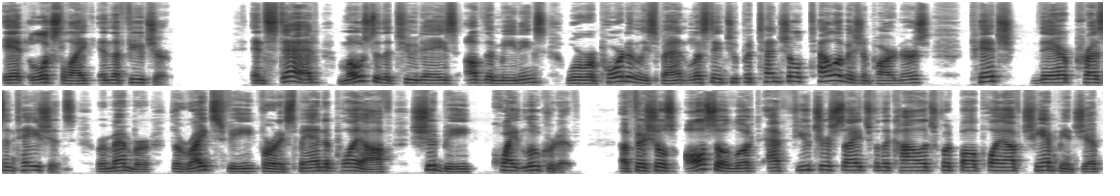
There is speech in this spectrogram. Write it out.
it looks like in the future. Instead, most of the two days of the meetings were reportedly spent listening to potential television partners pitch their presentations. Remember, the rights fee for an expanded playoff should be quite lucrative. Officials also looked at future sites for the college football playoff championship.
